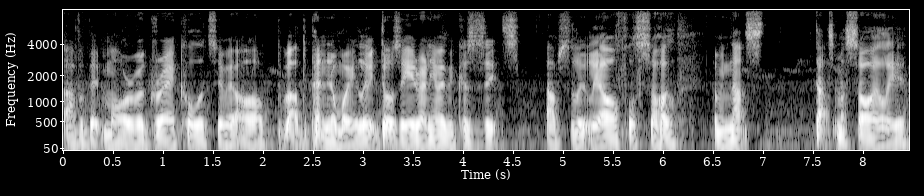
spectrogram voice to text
have a bit more of a grey colour to it, or well, depending on where you live, it does here anyway because it's absolutely awful soil. I mean, that's that's my soil here.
